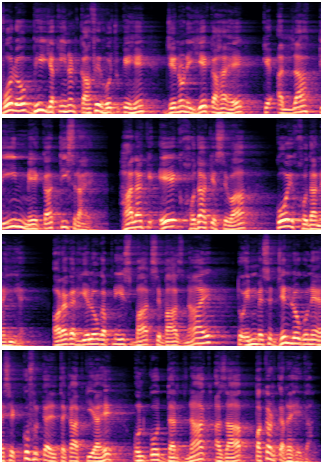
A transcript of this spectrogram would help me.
وہ لوگ بھی یقیناً کافر ہو چکے ہیں جنہوں نے یہ کہا ہے کہ اللہ تین میں کا تیسرا ہے۔ حالانکہ ایک خدا کے سوا کوئی خدا نہیں ہے۔ اور اگر یہ لوگ اپنی اس بات سے باز نہ آئے، تو ان میں سے جن لوگوں نے ایسے کفر کا ارتکاب کیا ہے، ان کو دردناک عذاب پکڑ کر رہے گا۔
